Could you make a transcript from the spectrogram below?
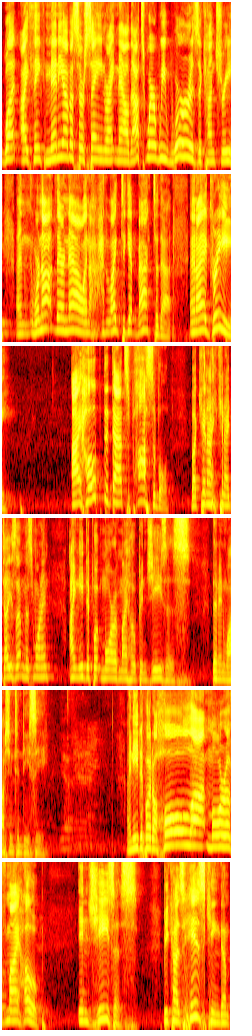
what I think many of us are saying right now. That's where we were as a country, and we're not there now, and I'd like to get back to that. And I agree. I hope that that's possible. But can I, can I tell you something this morning? I need to put more of my hope in Jesus than in Washington, D.C. I need to put a whole lot more of my hope in Jesus because his kingdom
